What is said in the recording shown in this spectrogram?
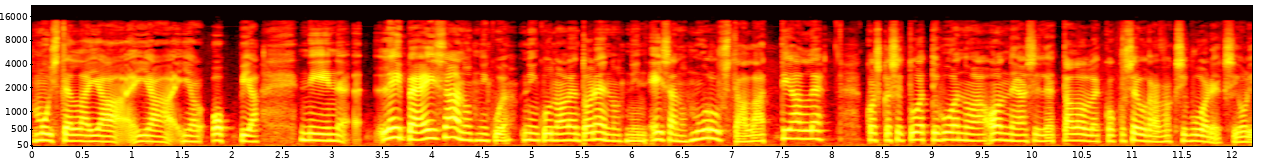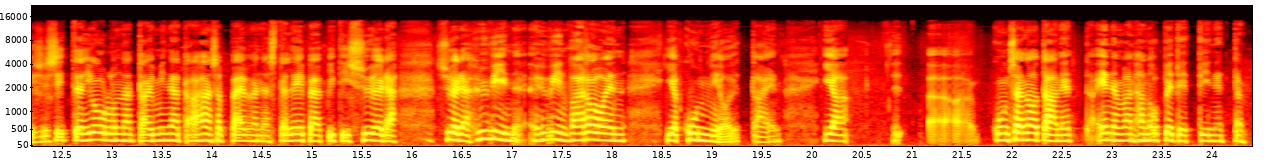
muistella ja, ja, ja oppia, niin leipää ei saanut, niin kuin, niin kuin olen todennut, niin ei saanut murustaa lattialle, koska se tuotti huonoa onnea sille talolle koko seuraavaksi vuodeksi. Olisi sitten jouluna tai minä tahansa päivänä sitä leipää piti syödä, syödä hyvin, hyvin varoen ja kunnioittain. Ja äh, kun sanotaan, että ennen vanhan opetettiin, että –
